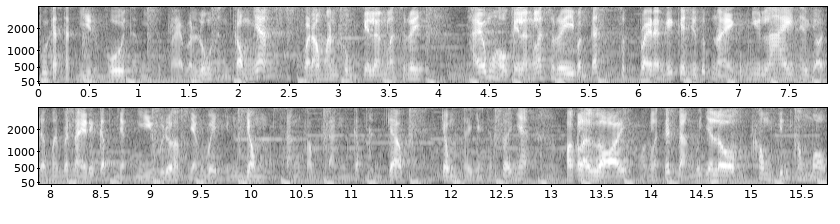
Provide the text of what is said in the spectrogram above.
quý khách thật nhiều niềm vui, thật nhiều sức khỏe và luôn thành công nhé. Và đồng hành cùng Kỳ Lăng Luxury. Hãy ủng hộ Kỳ Lăng Luxury bằng cách subscribe đăng ký kênh YouTube này cũng như like theo dõi trang fanpage này để cập nhật nhiều video hấp dẫn về những dòng sản phẩm đẳng cấp đỉnh cao trong thời gian sắp tới nhé. Hoặc là gọi hoặc là kết bạn với Zalo 0901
